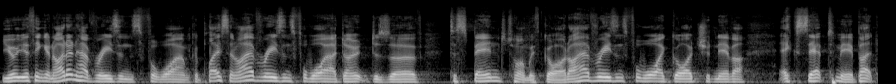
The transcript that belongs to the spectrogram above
you're thinking, I don't have reasons for why I'm complacent. I have reasons for why I don't deserve to spend time with God. I have reasons for why God should never accept me. But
